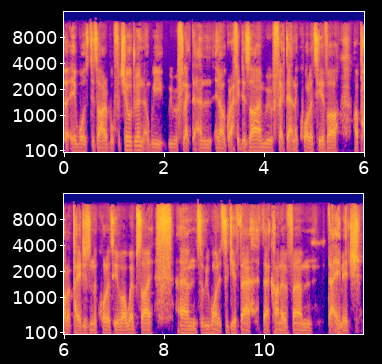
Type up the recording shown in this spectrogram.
that it was desirable for children. And we, we reflect that in, in, our graphic design. We reflect that in the quality of our, our product pages and the quality of our website. Um, so we wanted to give that, that kind of, um, that image.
